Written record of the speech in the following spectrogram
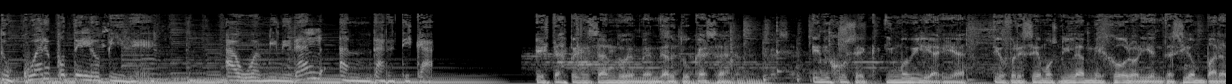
Tu cuerpo te lo pide. Agua mineral Antártica. ¿Estás pensando en vender tu casa? En Jusec Inmobiliaria te ofrecemos la mejor orientación para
